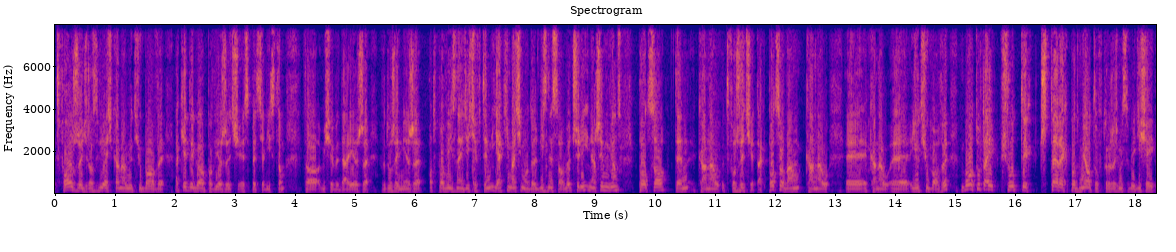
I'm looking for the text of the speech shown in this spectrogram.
tworzyć, rozwijać kanał YouTube'owy, a kiedy go powierzyć specjalistom, to mi się wydaje, że w dużej mierze odpowiedź znajdziecie w tym, jaki macie model biznesowy, czyli inaczej mówiąc, po co ten kanał tworzycie, tak? Po co wam kanał, e, kanał e, YouTube'owy, bo tutaj wśród tych czterech podmiotów, które żeśmy sobie dzisiaj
